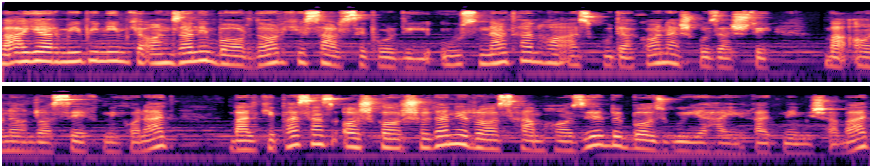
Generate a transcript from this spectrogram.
و اگر می‌بینیم که آن زن باردار که سرسپردی اوست نه تنها از کودکانش گذشته و آنان را سخت می کند بلکه پس از آشکار شدن راز هم حاضر به بازگویی حقیقت نمی شود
